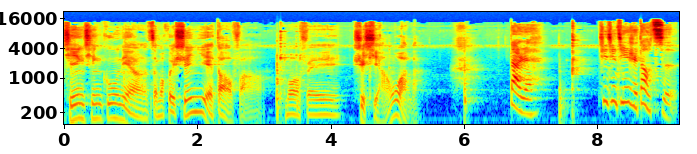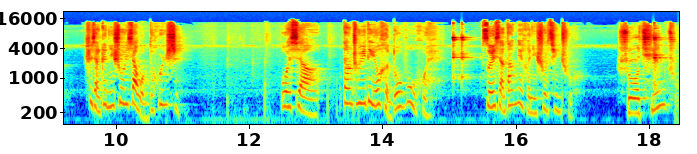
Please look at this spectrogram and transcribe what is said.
青青姑娘怎么会深夜到访？莫非是想我了？大人，青青今日到此。是想跟您说一下我们的婚事。我想当初一定有很多误会，所以想当面和您说清楚。说清楚，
